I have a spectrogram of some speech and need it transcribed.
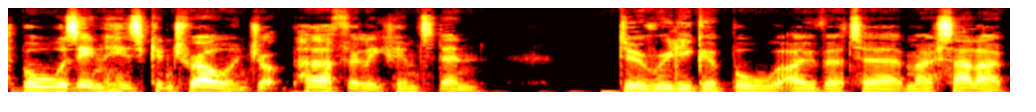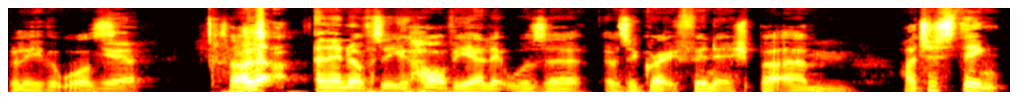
the ball was in his control and dropped perfectly for him to then do a really good ball over to Mo Salah, I believe it was. yeah. So, and then obviously Harvey Elliott was a was a great finish, but um, Hmm. I just think,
